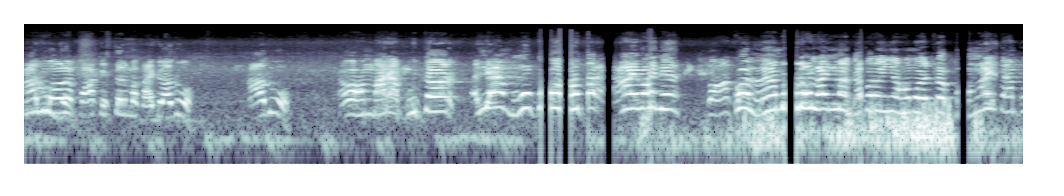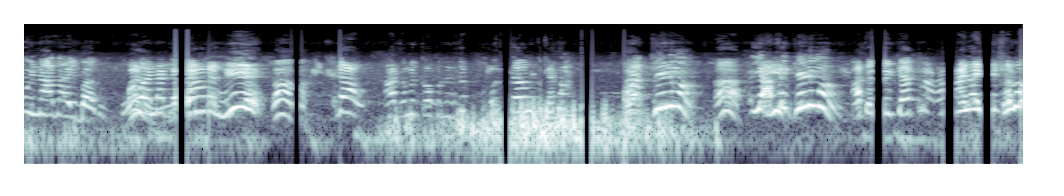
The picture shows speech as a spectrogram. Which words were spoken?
આદુ વાળા પાકિસ્તાનમાં કાઢ્યો આદુ આદુ ઓહ મારા પુત્ર. અલ્યા હું કો હતર આવ્યા ને તો આખો લેમ્બડો લાઈનમાં ખબર અહીંયા હમો એટલે પાણી તાપુય ના ઈ બાજુ હું એને કે હા આ તમે કહો બધું ખોદકામ કે આ ખીણ ખીણમાં હા એ આપણી ખીણમાં આ તો ટ્રેક્ટર આ લઈને ચલો.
